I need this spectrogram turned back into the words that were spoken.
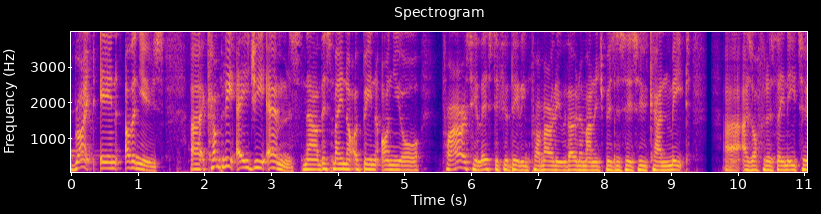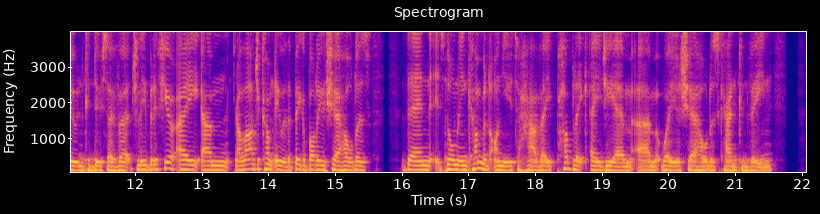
Right, in other news, uh, company AGMs. Now, this may not have been on your priority list if you're dealing primarily with owner managed businesses who can meet uh, as often as they need to and can do so virtually. But if you're a, um, a larger company with a bigger body of shareholders, then it's normally incumbent on you to have a public AGM um, where your shareholders can convene.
